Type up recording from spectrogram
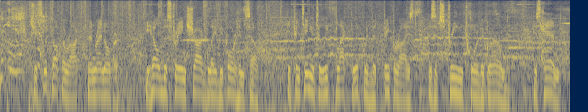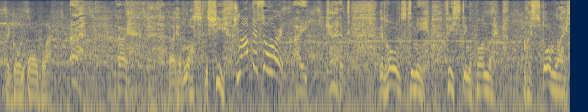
She slipped off the rock, then ran over. He held the strange shard blade before himself. It continued to leak black liquid that vaporized as it streamed toward the ground. His hand had gone all black. Uh, I. I have lost the sheath. Drop the sword! I can't. It holds to me, feasting upon my. my stormlight.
